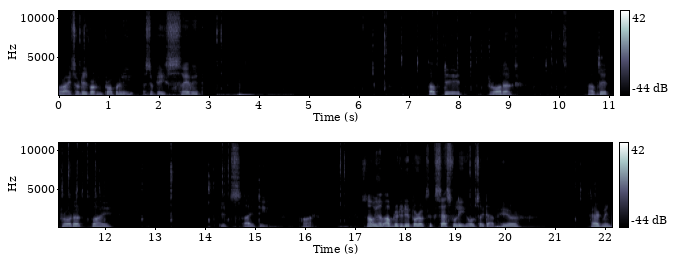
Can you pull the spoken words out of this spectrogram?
alright so it is working properly. I simply save it. Update product. Update product by its ID alright. So now we have updated the product successfully. Also I tap here. Admin.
